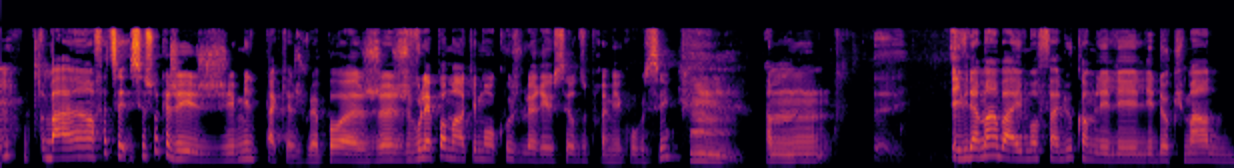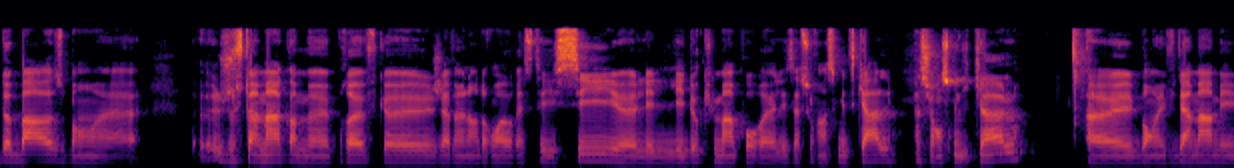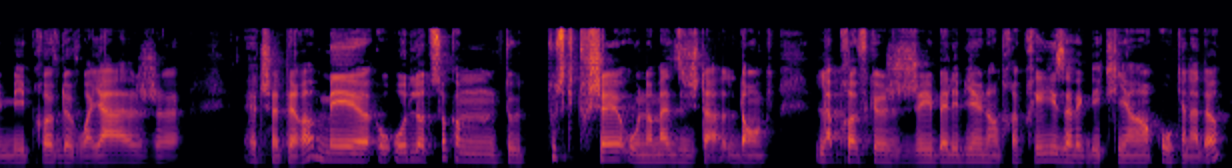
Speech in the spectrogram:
Bah, en fait, c'est sûr que j'ai mis le paquet. Je voulais pas, je, je, voulais pas manquer mon coup. Je voulais réussir du premier coup aussi. Hmm. Hum, évidemment, bah, il m'a fallu comme les, documents de base, bon. Euh, euh, justement comme euh, preuve que j'avais un endroit où rester ici, euh, les, documents pour les assurances médicales. Assurance médicale. bon, évidemment, mes, mes preuves de voyage, etc. Mais au-delà de ça, comme tout ce qui touchait au nomade digital. Donc, la preuve que j'ai bel et bien une entreprise avec des clients au Canada.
